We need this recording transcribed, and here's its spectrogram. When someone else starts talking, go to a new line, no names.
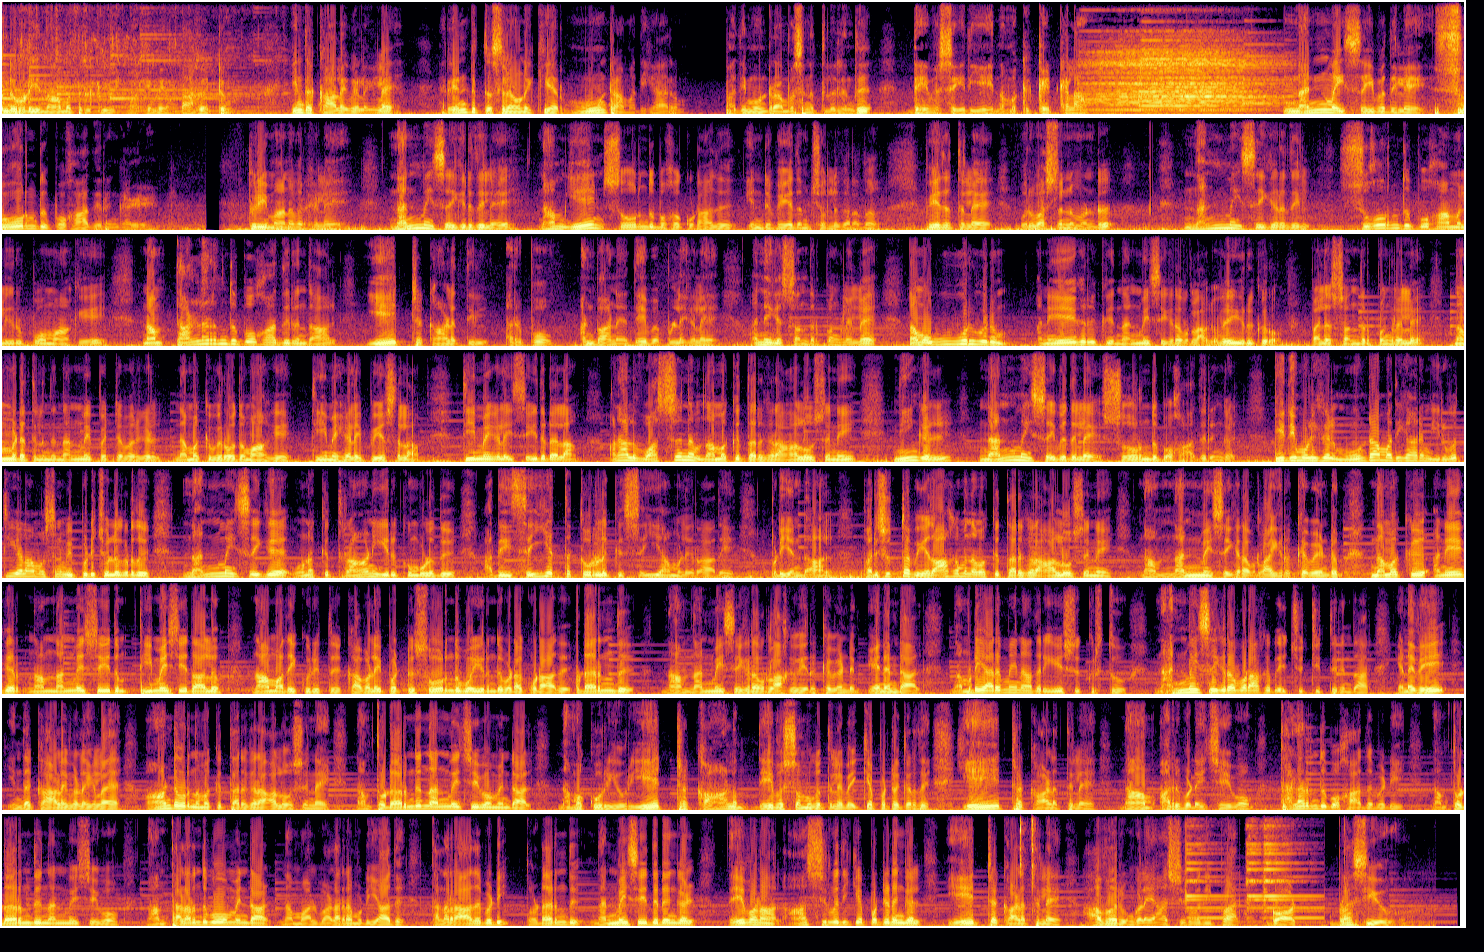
ஆண்டவருடைய நாமத்திற்கு மகிமை உண்டாகட்டும். இந்த காலை வேளையில் ரெண்டு தெசலோனிக்கேயர் மூன்றாம் அதிகாரம் பதிமூன்றாம் வசனத்திலிருந்து தேவ செய்தியை நமக்கு கேட்கலாம். நன்மை செய்வதிலே சோர்ந்து போகாதிருங்கள். பிரியமானவர்களே நன்மை செய்கிறதிலே நாம் ஏன் சோர்ந்து போகக்கூடாது என்று வேதம் சொல்லுகிறது. வேதத்தில் ஒரு வசனம் உண்டு. நன்மை செய்கிறதில் சோர்ந்து போகாமல் இருப்போமாக நாம் தளர்ந்து போகாதிருந்தால் ஏற்ற காலத்தில் அறுப்போம். அன்பான தேவ பிள்ளைகளே அநேக சந்தர்ப்பங்களில் நாம் ஒவ்வொருவரும் அநேகருக்கு நன்மை செய்கிறவர்களாகவே இருக்கிறோம். பல சந்தர்ப்பங்களில் நம்மிடத்திலிருந்து நன்மை பெற்றவர்கள் நமக்கு விரோதமாக தீமைகளை பேசலாம் தீமைகளை செய்திடலாம். ஆனால் வசனம் நமக்கு தருகிற ஆலோசனை நீங்கள் நன்மை செய்வதில் சோர்ந்து போகாதிருங்கள். நீதிமொழிகள் மூன்றாம் அதிகாரம் இருபத்தி ஏழாம் வசனம் இப்படி சொல்லுகிறது நன்மை செய்க உனக்கு திராணி இருக்கும் பொழுது அதை செய்யத்தக்கவர்களுக்கு செய்யாமல் இராதே. அப்படி என்றால் பரிசுத்த வேதாகம் நமக்கு தருகிற ஆலோசனை நாம் நன்மை செய்கிறவர்களாக இருக்க வேண்டும். நமக்கு அநேகர் நாம் நன்மை செய்தும் தீமை செய்தாலும் நாம் அதை குறித்து கவலைப்பட்டு சோர்ந்து போய் இருந்து விடக்கூடாது. தொடர்ந்து நாம் நன்மை செய்கிறவர்களாகவே இருக்க வேண்டும். ஏனென்றால் நம்முடைய அருமைநாதர் இயேசு கிறிஸ்து நன்மை செய்கிறவராகவே சுற்றித் திரிந்தார் எனவே இந்த கால வேளையில் ஆண்டவர் நமக்கு தருகிற ஆலோசனை நாம் தொடர்ந்து நன்மை செய்வோம் என்றால் நமக்கு ஒரு ஒரு ஏற்ற காலம் தேவ சமூகத்தில் வைக்கப்பட்டிருக்கிறது. ஏற்ற காலத்தில் நாம் அறுவடை செய்வோம். தளர்ந்து போகாதபடி நாம் தொடர்ந்து நன்மை செய்வோம். நாம் தளர்ந்து போவோம் என்றால் நம்மால் வளர முடியாது. தளராதபடி தொடர்ந்து நன்மை செய்திடுங்கள். தேவனால் ஆசிர்வதிக்கப்பட்டிடுங்கள். ஏற்ற காலத்தில் அவர் உங்களை ஆசிர்வதிப்பார். God bless you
